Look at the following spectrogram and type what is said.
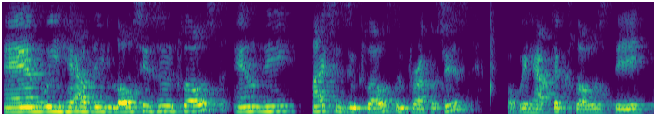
And we have the low season closed and the high season closed in parentheses, but we have to close the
